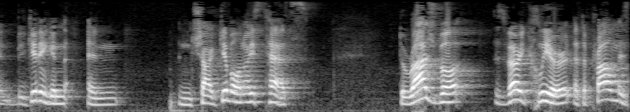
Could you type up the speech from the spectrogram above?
in beginning in, in, in Shar Gibel and Ois Tes, the Rashba is very clear that the problem is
